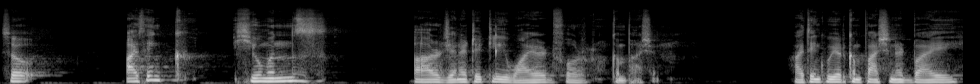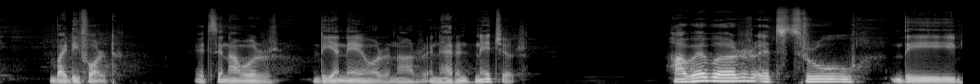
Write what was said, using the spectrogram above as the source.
So, I think humans are genetically wired for compassion. I think we are compassionate by by default. It's in our DNA or in our inherent nature. However, it's through the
